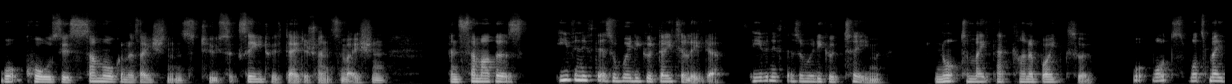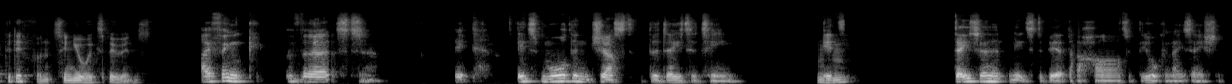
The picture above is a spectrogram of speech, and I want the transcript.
what causes some organisations to succeed with data transformation, and some others, even if there's a really good data leader, even if there's a really good team, not to make that kind of breakthrough? What, what's what's made the difference in your experience? I think that it, it's more than just the data team. It's Mhm. data needs to be at the heart of the organization.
